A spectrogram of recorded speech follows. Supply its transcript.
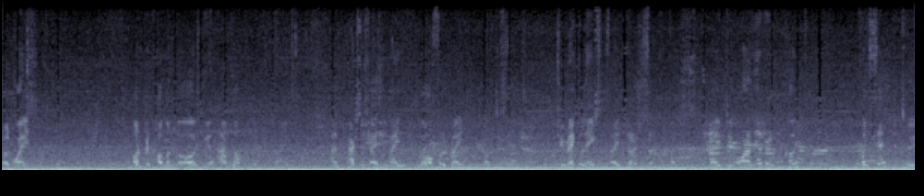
Well, boys, under common law, you have not committed crime. I'm exercising my lawful right of dissent to regulations that I do not subscribe to or have ever con- consented to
